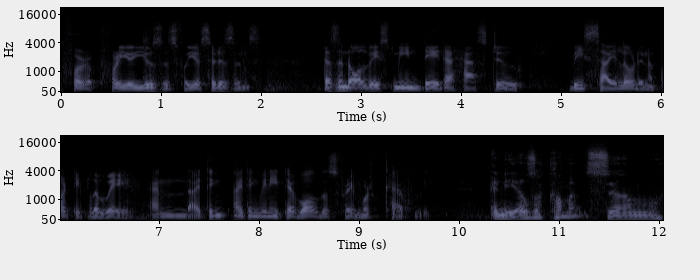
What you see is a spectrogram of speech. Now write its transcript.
for, for your users, for your citizens. Doesn't always mean data has to be siloed in a particular way. And I think, I think we need to evolve those frameworks carefully. Any other comments? Um,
